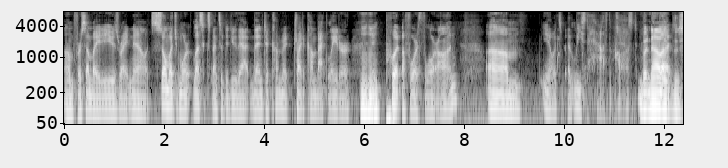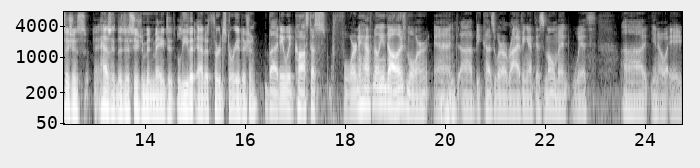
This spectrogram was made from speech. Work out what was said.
um, for somebody to use right now. It's so much more less expensive to do that than to come try to come back later and put a fourth floor on. Um, you know, it's at least half the cost. But now But- the decisions hasn't the decision been made to leave it at a third story addition? but it would cost us four and a half million dollars more, and uh, because we're arriving at this moment with, uh, you know, a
